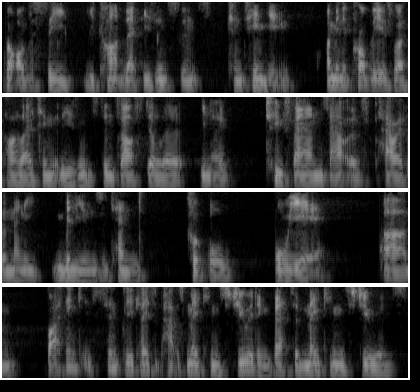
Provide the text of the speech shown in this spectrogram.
but obviously you can't let these incidents continue. I mean, it probably is worth highlighting that these incidents are still, a, you know, two fans out of however many millions attend football all year. Um, but I think it's simply a case of perhaps making stewarding better, making the stewards,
